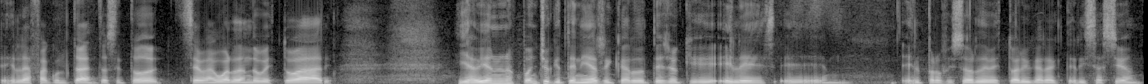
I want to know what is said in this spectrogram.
en la facultad, entonces todo se va guardando vestuario. Y habían unos ponchos que tenía Ricardo Tello, que él es eh, el profesor de vestuario y caracterización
